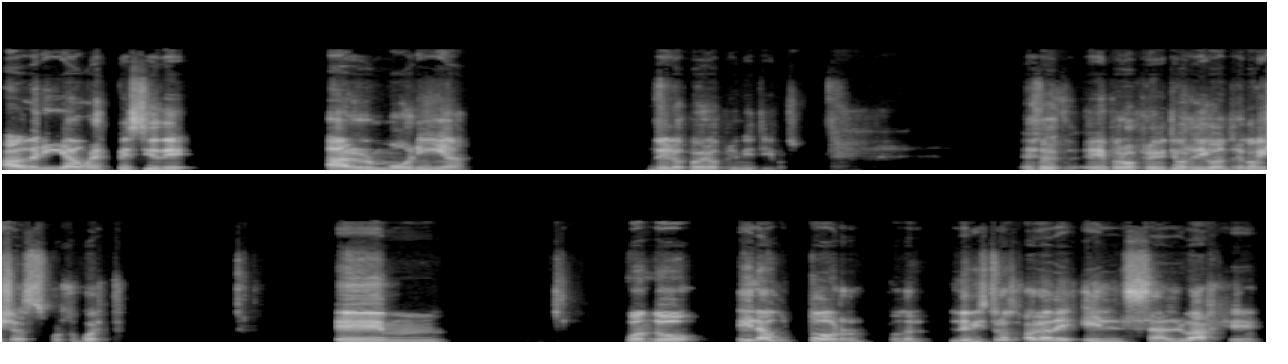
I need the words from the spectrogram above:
habría una especie de armonía de los pueblos primitivos. Estos eh, pueblos primitivos les digo entre comillas, por supuesto. Em, cuando el autor, cuando Levi Strauss habla de el salvaje,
